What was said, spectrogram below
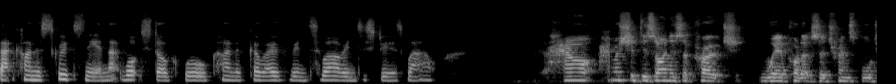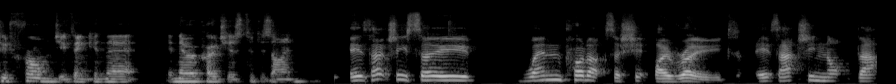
that kind of scrutiny and that watchdog will kind of go over into our industry as well how how should designers approach where products are transported from? Do you think in their in their approaches to design? It's actually so when products are shipped by road, it's actually not that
